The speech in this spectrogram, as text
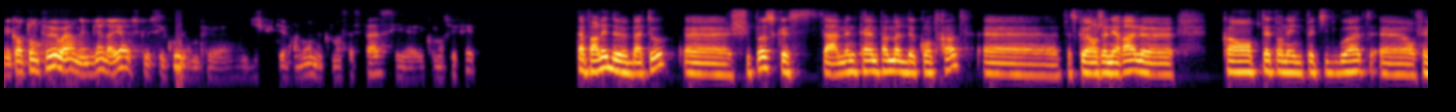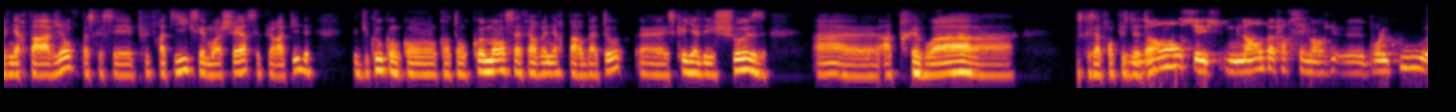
Mais quand on peut, ouais, on aime bien d'ailleurs parce que c'est cool, on peut discuter vraiment de comment ça se passe et comment c'est fait. Tu as parlé de bateau. Euh, je suppose que ça amène quand même pas mal de contraintes. Euh, parce qu'en général, euh, quand peut-être on a une petite boîte, on fait venir par avion parce que c'est plus pratique, c'est moins cher, c'est plus rapide. Du coup, quand, on commence à faire venir par bateau, est-ce qu'il y a des choses à, prévoir Que ça prend plus de temps Non, pas forcément. pour le coup,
